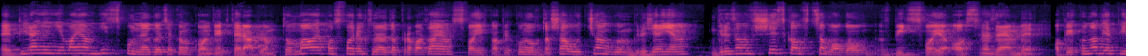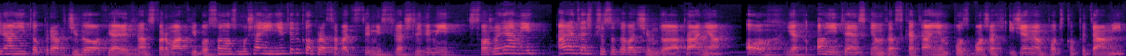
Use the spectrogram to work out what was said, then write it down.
E, Piranie nie mają nic wspólnego z jakąkolwiek terapią. To małe potwory, które doprowadzają swoich opiekunów do szału ciągłym gryzieniem, gryzą wszystko w co mogą wbić swoje ostre zęby. Opiekunowie pirani to prawdziwe ofiary transformacji, bo są zmuszeni nie tylko pracować z tymi straszliwymi stworzeniami, ale też przystosować się do latania. Och, jak oni tęsknią za skakaniem po zbożach i ziemią pod kopytami.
